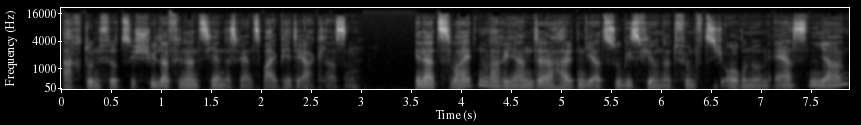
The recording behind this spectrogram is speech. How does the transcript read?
48 Schüler finanzieren, das wären zwei PTA-Klassen. In der zweiten Variante erhalten die Azubis 450 Euro nur im ersten Jahr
